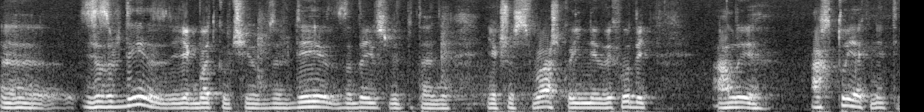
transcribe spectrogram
Е, Я завжди, як батько вчив, завжди задаю собі питання, як щось важко і не виходить, але а хто як не ти?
